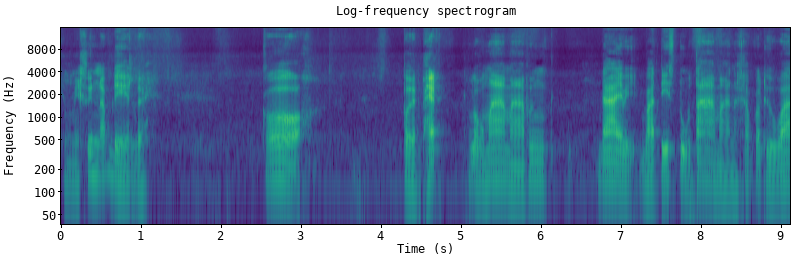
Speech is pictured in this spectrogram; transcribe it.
ยังไม่ขึ้นอัปเดตเลย ก็เปิดแพ็คโลมามาเพิ่งได้บาติสตูต้ามานะครับ ก็ถือว่า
